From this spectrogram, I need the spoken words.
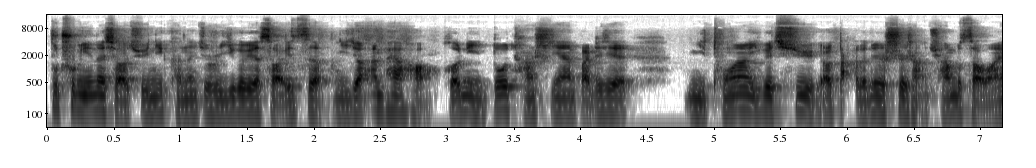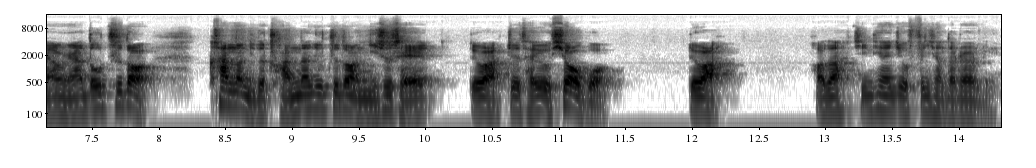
不出名的小区，你可能就是一个月扫一次，你就安排好，和你多长时间把这些你同样一个区域要打的这个市场全部扫完，让人家都知道，看到你的传单就知道你是谁对吧？这才有效果，对吧？好的，今天就分享到这里。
